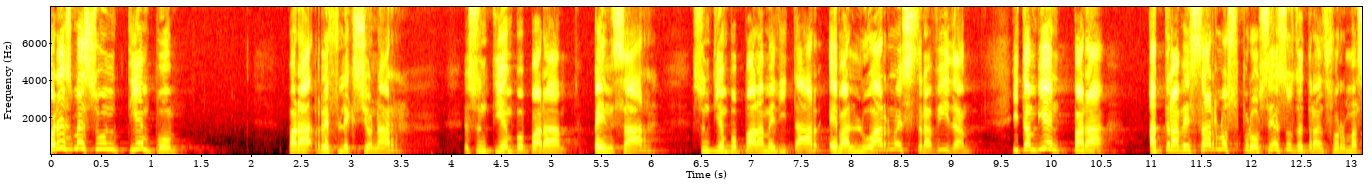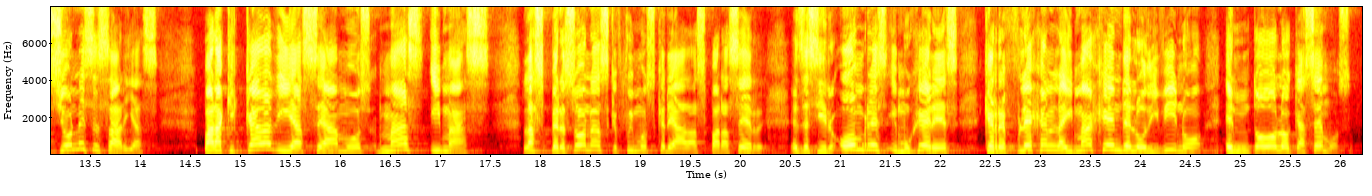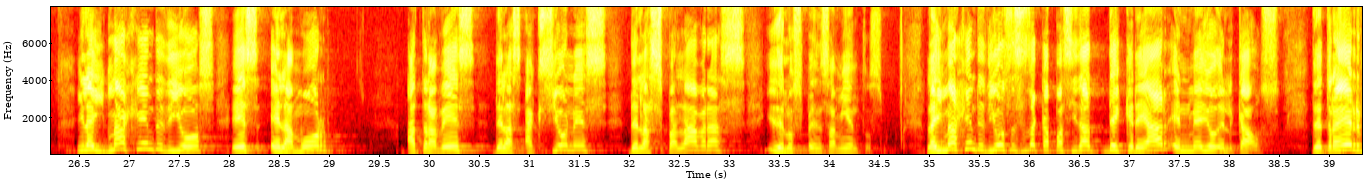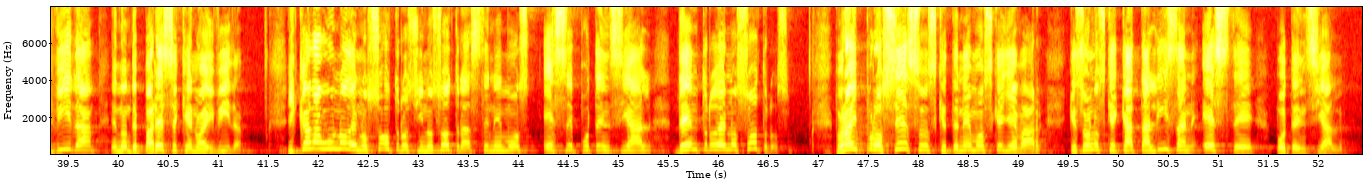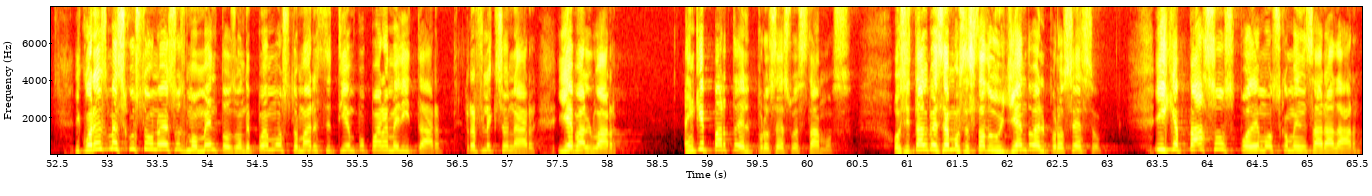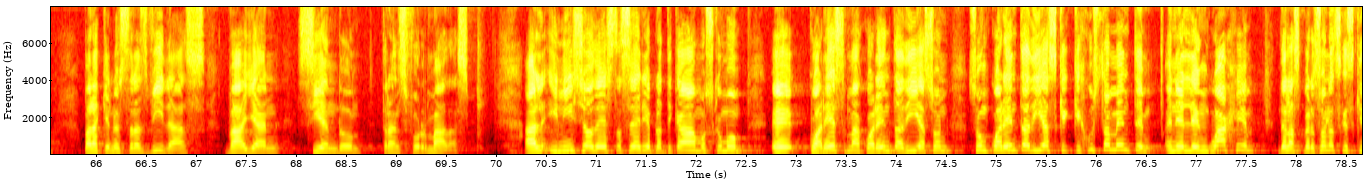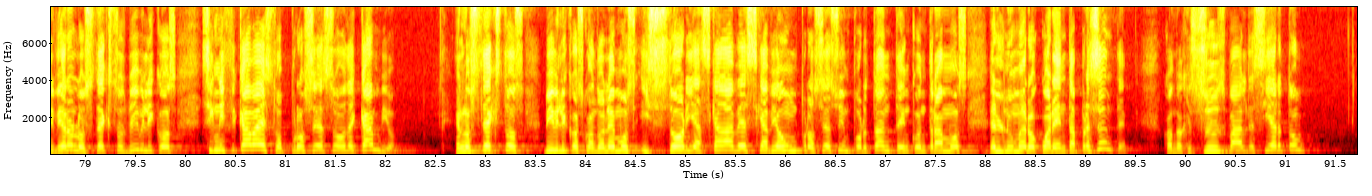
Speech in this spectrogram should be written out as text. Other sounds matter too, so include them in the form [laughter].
Cuaresma es un tiempo para reflexionar, es un tiempo para pensar, es un tiempo para meditar, evaluar nuestra vida y también para atravesar los procesos de transformación necesarias para que cada día seamos más y más las personas que fuimos creadas para ser, es decir, hombres y mujeres que reflejan la imagen de lo divino en todo lo que hacemos. Y la imagen de Dios es el amor a través de las acciones, de las palabras y de los pensamientos. La imagen de Dios es esa capacidad de crear en medio del caos, de traer vida en donde parece que no hay vida. Y cada uno de nosotros y nosotras tenemos ese potencial dentro de nosotros. Pero hay procesos que tenemos que llevar que son los que catalizan este potencial. Y Cuaresma es justo uno de esos momentos donde podemos tomar este tiempo para meditar, reflexionar y evaluar en qué parte del proceso estamos. O si tal vez hemos estado huyendo del proceso. Y qué pasos podemos comenzar a dar para que nuestras vidas vayan siendo transformadas. Al inicio de esta serie platicábamos como eh, cuaresma, 40 días, son, son 40 días que, que justamente en el lenguaje de las personas que escribieron los textos bíblicos significaba esto, proceso de cambio. En los textos bíblicos, cuando leemos historias, cada vez que había un proceso importante, encontramos el número 40 presente. Cuando Jesús va al desierto,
